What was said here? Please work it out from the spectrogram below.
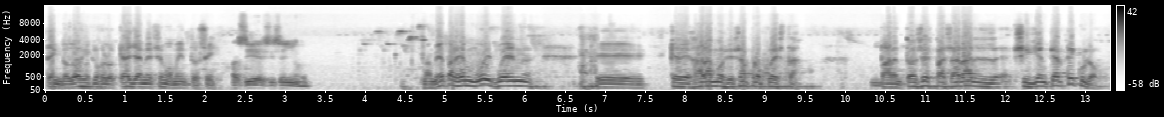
tecnológicos o lo que haya en ese momento, sí. Así es, sí, señor. A mí me parece muy bueno eh, que dejáramos esa propuesta para entonces pasar al siguiente artículo.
